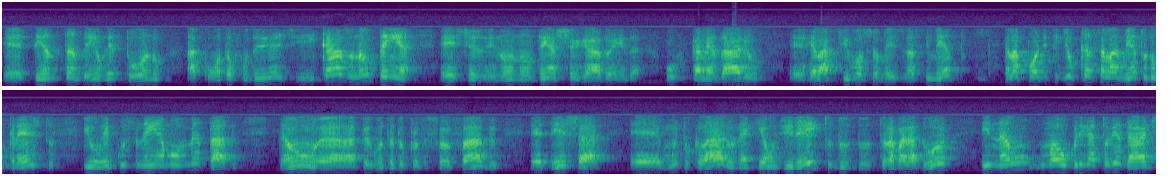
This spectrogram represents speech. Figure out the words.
é, tendo também o retorno à conta ao fundo de garantia. E caso não tenha, este, não, não tenha chegado ainda o calendário é, relativo ao seu mês de nascimento, ela pode pedir o cancelamento do crédito e o recurso nem é movimentado. Então, é, a pergunta do professor Fábio é, deixa é, muito claro né, que é um direito do, do trabalhador e não uma obrigatoriedade,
